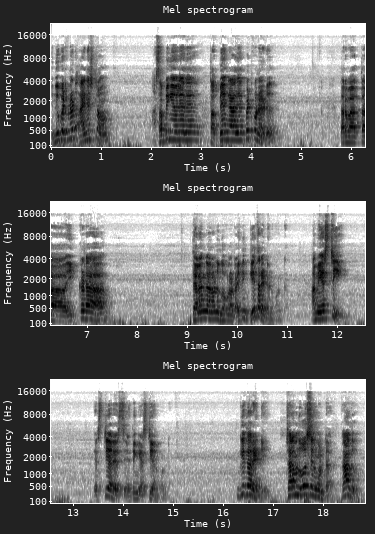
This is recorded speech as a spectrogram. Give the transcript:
ఎందుకు పెట్టుకున్నాడు? ఆయన ఇష్టం. అసభ్యం ఏం లేదే తప్పేం కాదే పెట్టుకున్నాడు. తర్వాత ఇక్కడ తెలంగాణలో ఇంకొకరు ఉంటారు. ఐ థింక్ గీతారెడ్డి అనుకుంటా. ఆమె ST. ST or SC? I think ST అనుకుంటా. గీతారెడ్డి. చాలామంది ఓసీ అనుకుంటారు కాదు.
